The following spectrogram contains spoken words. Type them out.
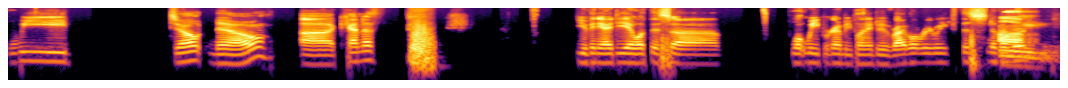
we don't know. Uh, Kenneth, you have any idea what this uh, what week we're going to be planning to do rivalry week this November? Um,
